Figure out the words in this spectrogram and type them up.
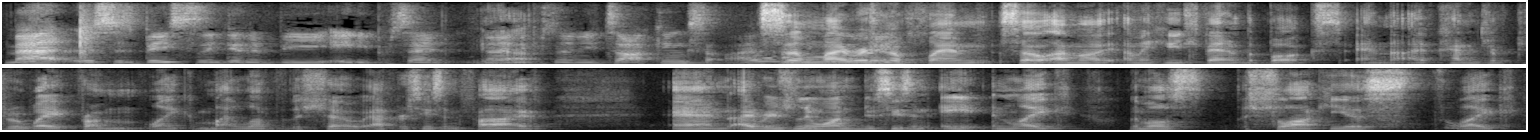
Matt, this is basically going to be eighty percent, ninety percent of you talking. So I will. So my original away. plan. So I'm a I'm a huge fan of the books, and I've kind of drifted away from like my love of the show after season five. And I originally wanted to do season eight in like the most schlockiest like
